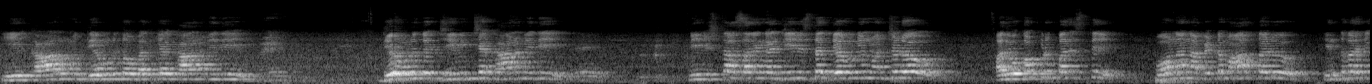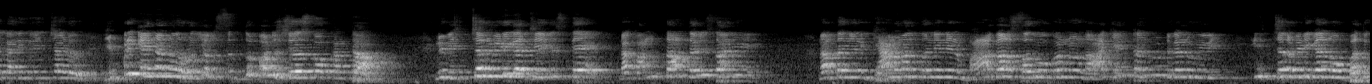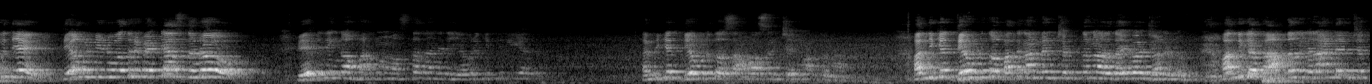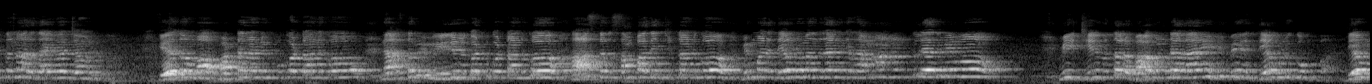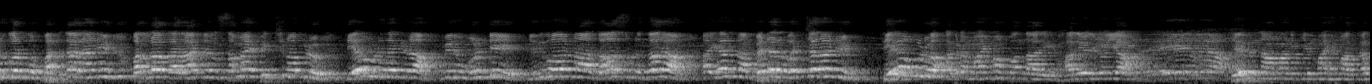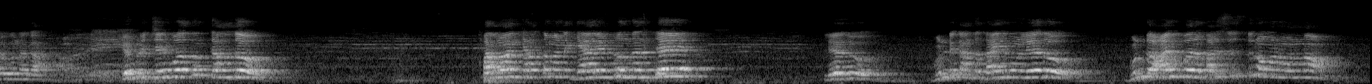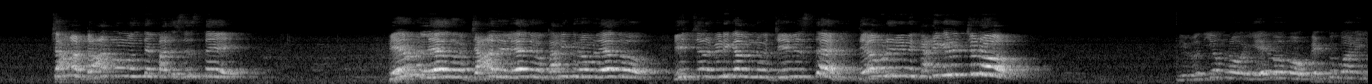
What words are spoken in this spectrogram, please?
ఈ కాలము దేవుడితో బతికే కాలం ఇది. దేవుడితో జీవించే కాలం ఇది. నీ ఇష్టాసరంగా జీవిస్తే దేవుడిని మంచడు అది ఒకప్పుడు పరిస్థితి. పోనా నా బిడ్డ మారుతాడు. ఇంతవరకు కనికరించాడు. ఇప్పటికైనా నువ్వు హృదయం సిద్ధపాటు చేసుకోకంట. నువ్వు విడిగా జీవిస్తే నాకు అంతా తెలుసని నాతో నేను జ్ఞానవంతుని నేను బాగా చదువుకున్నాను. నాకేంటన్నట్టుగా నువ్వు ఇచ్చలవిడిగా నువ్వు బతుకుతే దేవుడు నిన్ను వదిలిపెట్టేస్తాడు. ఏ విధంగా మరణం వస్తుందనేది ఎవరికి తెలియదు. అందుకే దేవుడితో సహవాసం చేయమంటున్నాను. అందుకే దేవుడితో బతకండి అని చెప్తున్నారు దైవజనులు. అందుకే ప్రార్థనకు రాండి అని చెప్తున్నారు దైవజనులు. ఏదో మా బట్టలు నింపుకోవటానికో లేకపోతే మేము ఇల్లు కట్టుకోవటానికో ఆస్తులు సంపాదించటానికో మిమ్మల్ని దేవుడి మందిరానికి రమ్మనట్లేదు మేము. మీ జీవితాలు బాగుండాలని మీరు దేవుడికి దేవుడి కొరకు బతకాలని పరలోక రాజ్యం సమర్పించినప్పుడు దేవుడి దగ్గర మీరు ఉండి ఇదిగో నా దాసుడు ద్వారా అయ్యా నా బిడ్డలు వచ్చారని దేవుడు అక్కడ మహిమ పొందాలి. హల్లెలూయా. దేవుడి నామానికి మహిమ కలుగునగా. ఎప్పుడు చనిపోతాం తెలుసు పర్వానికి వెళ్తామని గ్యారెంటీ ఉందంటే లేదు. గుండెకి అంత ధైర్యం లేదు. గుండె ఆగిపోయిన పరిస్థితుల్లో మనం ఉన్నాం. చాలా దారుణం ఉంది పరిస్థితి. ప్రేమ లేదు జాలి లేదు కనికరం లేదు. ఇచ్చిన విడిగా నువ్వు జీవిస్తే దేవుడు నిన్ను కనికరించుడు. నీ హృదయంలో ఏవేవో పెట్టుకొని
